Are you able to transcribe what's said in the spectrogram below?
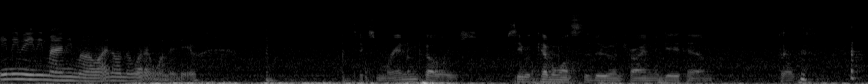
Eeny, meeny, miny, mo. I don't know what I want to do. Take some random colors. See what Kevin wants to do and try and negate him. That's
